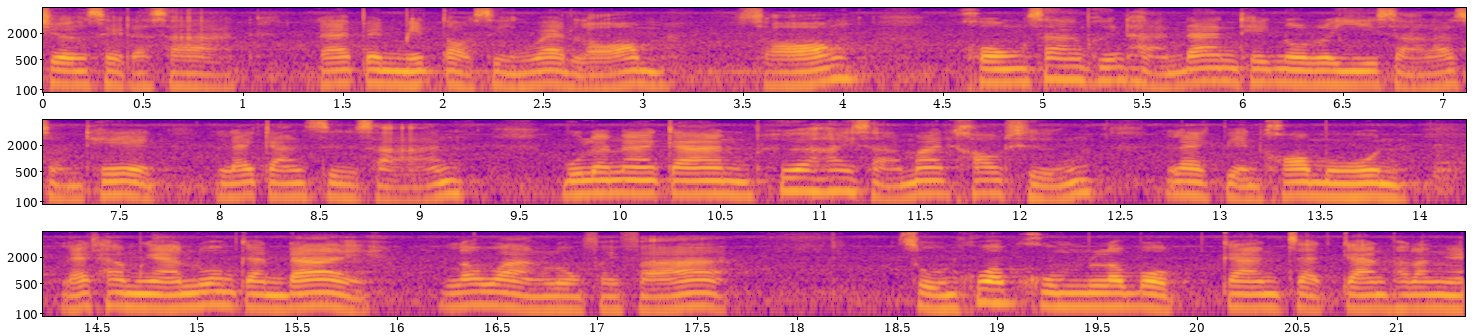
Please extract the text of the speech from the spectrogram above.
เชิงเศรษฐศาสตร์ และเป็นมิตรต่อสิ่งแวดล้อม 2. โครงสร้างพื้นฐานด้านเทคโนโลยีสารสนเทศ และการสื่อสาร บูรณาการเพื่อให้สามารถเข้าถึง แลกเปลี่ยนข้อมูล และทำงานร่วมกันได้ ระหว่างโรงไฟฟ้า ศูนย์ควบคุมระบบการจัดการพลังง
